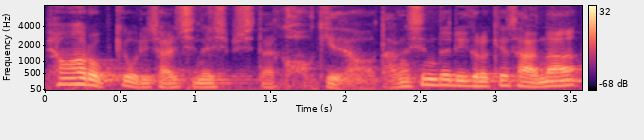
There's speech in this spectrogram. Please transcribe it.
평화롭게 우리 잘 지내십시다. 거기요. 당신들이 그렇게 사나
